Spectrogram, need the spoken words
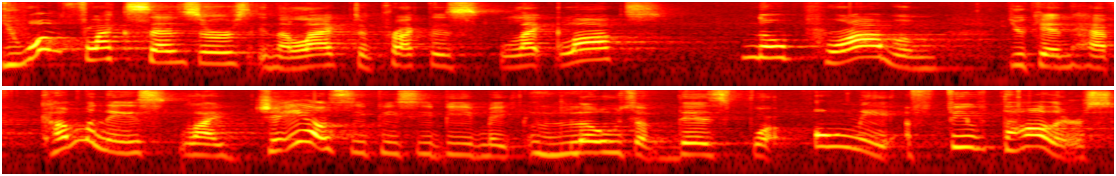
You want flex sensors in the leg to practice leg locks? No problem. You can have companies like JLC PCB make loads of this for only a few dollars.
